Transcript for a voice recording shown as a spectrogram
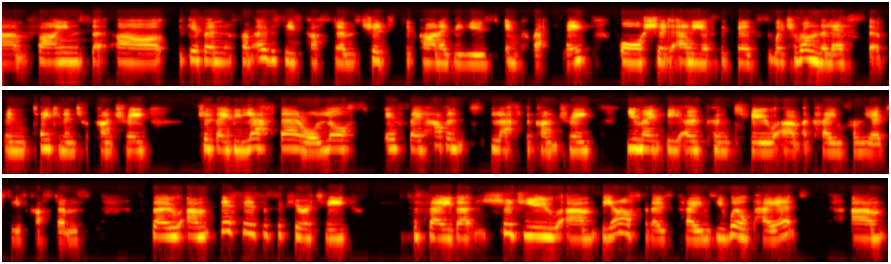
um, fines that are given from overseas customs should the carnet be used incorrectly, or should any of the goods which are on the list that have been taken into a country, should they be left there or lost? If they haven't left the country, you may be open to um, a claim from the overseas customs. So um, this is a security to say that should you um, be asked for those claims, you will pay it. Um,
